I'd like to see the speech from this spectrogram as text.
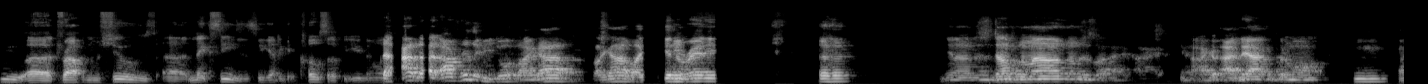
you uh, dropping them shoes uh, next season. So you gotta get closer for you doing. I, I, I, really be doing like I like I like getting ready. Uh-huh. You know, just dumping them out, and I'm just like, all right, you know, I, I now I can put them on. Mm-hmm.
